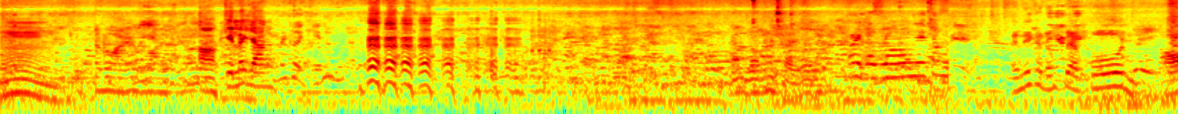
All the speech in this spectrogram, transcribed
อืมอร่อยอร่อยอ่ากินแล้วยัง ไม่เคยกิน ลองให้ใส่ไว้ไปเราลองเลยต้อง อันนี้ขนมเปียกปูนอ๋อ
